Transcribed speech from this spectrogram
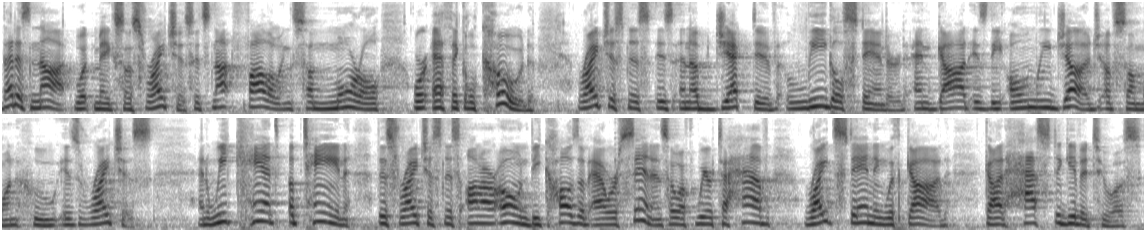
That is not what makes us righteous. It's not following some moral or ethical code. Righteousness is an objective legal standard, and God is the only judge of someone who is righteous. And we can't obtain this righteousness on our own because of our sin. And so, if we're to have right standing with God, God has to give it to us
